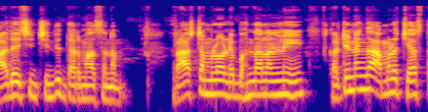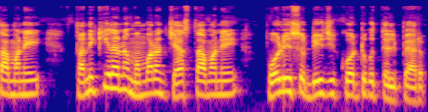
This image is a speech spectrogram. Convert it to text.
ఆదేశించింది. ధర్మాసనం. రాష్ట్రంలో నిబంధనల్ని కఠినంగా అమలు చేస్తామని తనిఖీలను ముమ్మరం చేస్తామని పోలీసు డీజీ కోర్టుకు తెలిపారు.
